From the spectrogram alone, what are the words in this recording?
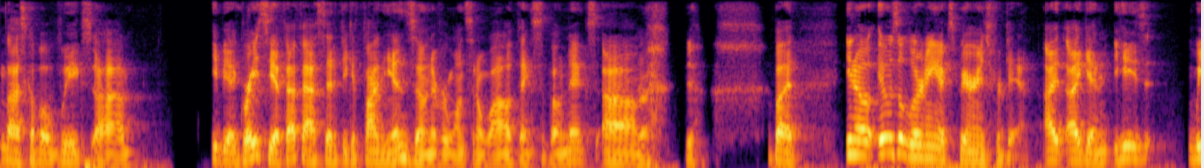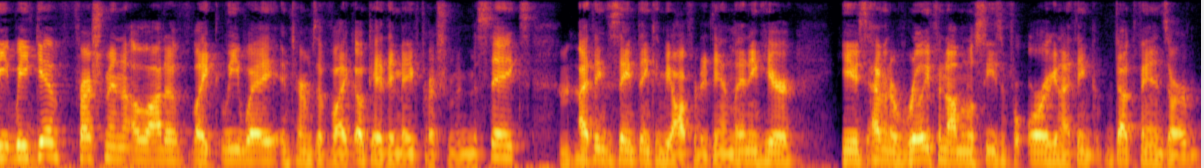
last couple of weeks. Uh, he'd be a great CFF asset if he could find the end zone every once in a while, thanks to Bo Nix. Um, right. Yeah. But you know, it was a learning experience for Dan. I again, he's we we give freshmen a lot of like leeway in terms of like okay they make freshman mistakes. Mm-hmm. i think the same thing can be offered to dan lanning here. He's having a really phenomenal season for oregon. I think duck fans are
